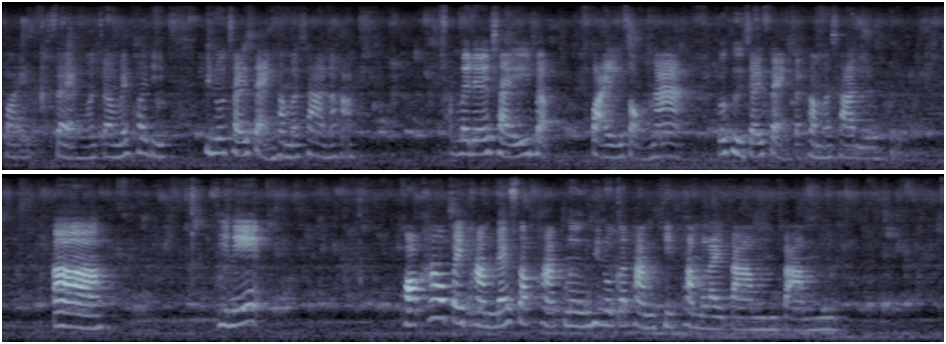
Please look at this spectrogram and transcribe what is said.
ไฟแสงมันจะไม่ค่อยดี พี่นุชใช้แสงธรรมชาตินะคะ ไม่ได้ใช้แบบไฟสองหน้า ก็คือใช้แสงจากธรรมชาติเลยอ่าทีนี้ พอเข้าไปทำได้สักพักหนึ่งพี่นุชก็ทำคลิปทำอะไรตามตามส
